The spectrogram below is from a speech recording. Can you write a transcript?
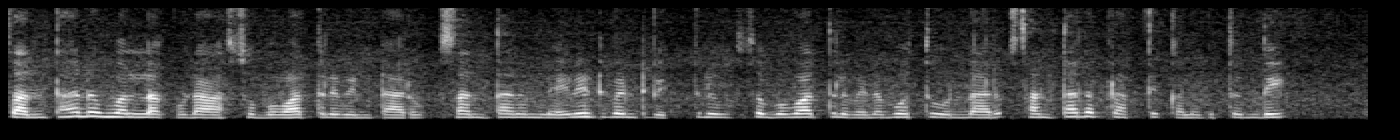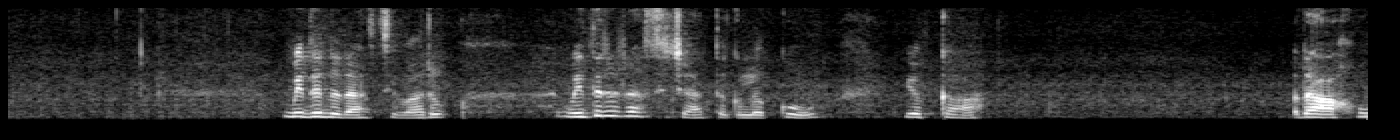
సంతానం వల్ల కూడా శుభవార్తలు వింటారు. సంతానం లేనటువంటి వ్యక్తులు శుభవార్తలు వినబోతూ ఉన్నారు. సంతాన ప్రాప్తి కలుగుతుంది. మిథున రాశి వారు మిథున రాశి జాతకులకు యొక్క రాహు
